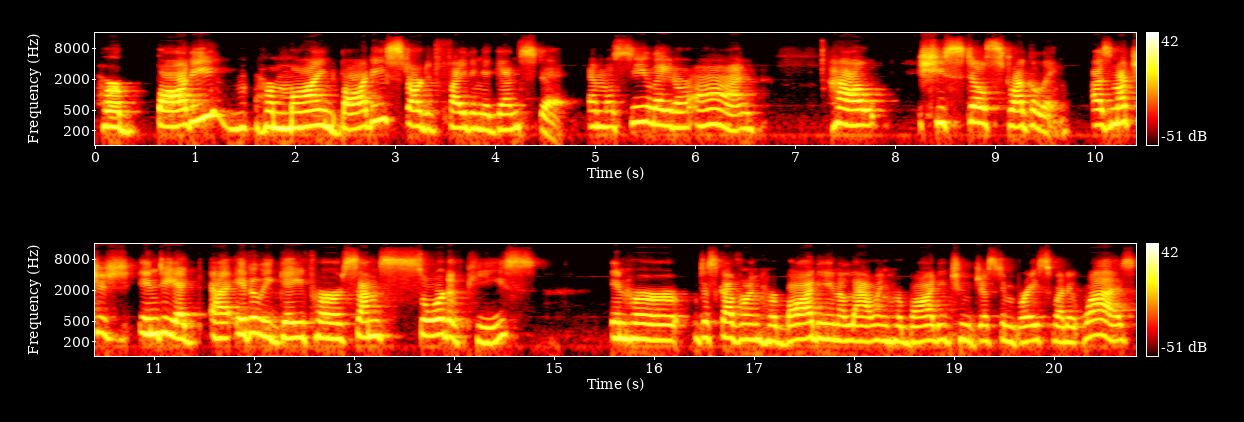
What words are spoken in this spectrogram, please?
her body, her mind body started fighting against it. And we'll see later on how she's still struggling. As much as India, uh, Italy gave her some sort of peace in her discovering her body and allowing her body to just embrace what it was,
